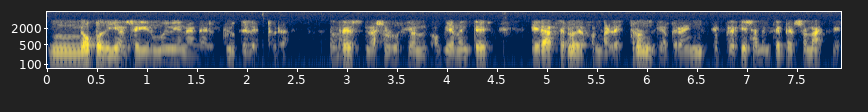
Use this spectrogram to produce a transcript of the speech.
no podían seguir muy bien en el club de lectura. Entonces, la solución, obviamente, era hacerlo de forma electrónica, pero hay precisamente personas que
